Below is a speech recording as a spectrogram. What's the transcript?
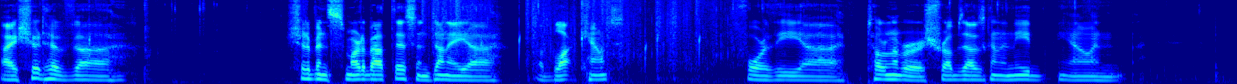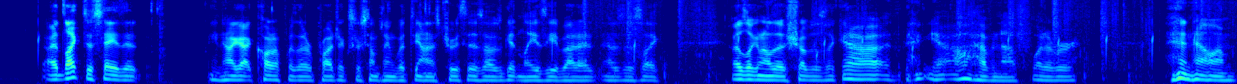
I should have, uh, should have been smart about this and done a, uh, a block count for the, uh, total number of shrubs I was going to need, you know, and I'd like to say that, you know, I got caught up with other projects or something, but the honest truth is I was getting lazy about it. I was just like, I was looking at all those shrubs. I was like, yeah, yeah, I'll have enough, whatever. And now I'm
